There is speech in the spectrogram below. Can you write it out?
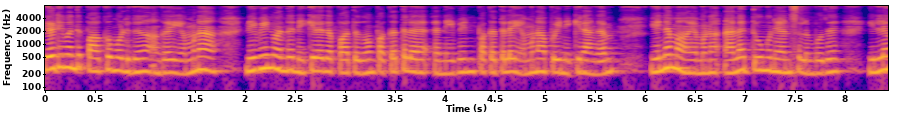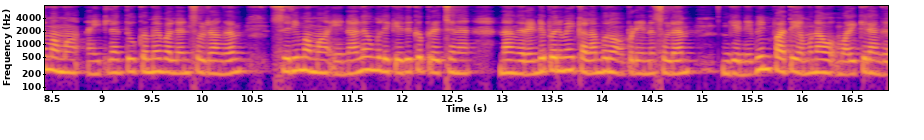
தேடி வந்து பார்க்கும் பொழுது அங்கே யமுனா நிவின் வந்து நிற்கிறத பார்த்ததும் பக்கத்தில் நிவின் பக்கத்தில் யமுனா போய் நிற்கிறாங்க என்னம்மா யமுனா நல்லா தூங்குனியான்னு சொல்லும்போது இல்லை மாமா நைட்லாம் தூக்கமே வரலன்னு சொல்கிறாங்க சரி மாமா என்னால் உங்களுக்கு எதுக்கு பிரச்சனை? நாங்கள் ரெண்டு பேருமே கிளம்புறோம் அப்படின்னு சொல்ல இங்கே நிவின் பார்த்து யமுனாவை மறைக்கிறாங்க.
